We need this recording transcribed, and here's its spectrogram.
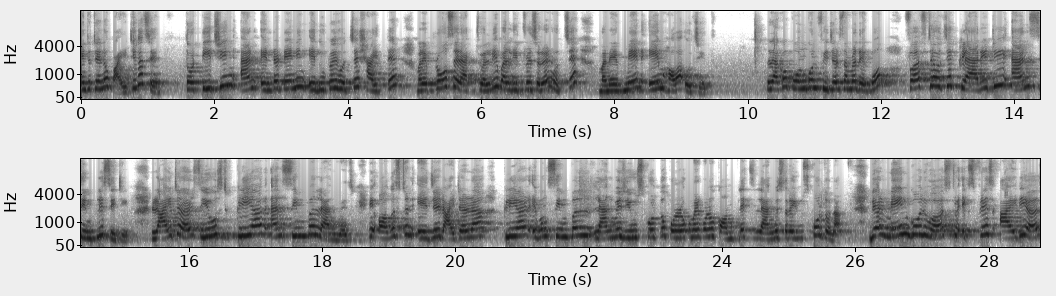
এন্টারটেনও পাই, ঠিক আছে? তো টিচিং অ্যান্ড এন্টারটেইনিং এই দুটোই হচ্ছে সাহিত্যের মানে প্রোসের অ্যাকচুয়ালি বা লিটারেচারের হচ্ছে মানে মেন এম হওয়া উচিত। দেখো কোন কোন ফিচার্স আমরা দেখব। ফার্স্টে হচ্ছে clarity and simplicity writers used clear and simple language এই অগস্টান এজে রাইটাররা ক্লিয়ার এবং সিম্পল ল্যাঙ্গুয়েজ ইউজ করতো, কোনো রকমের কোনো কমপ্লেক্স ল্যাঙ্গুয়েজ তারা ইউজ করতো না। Their main goal was to express ideas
